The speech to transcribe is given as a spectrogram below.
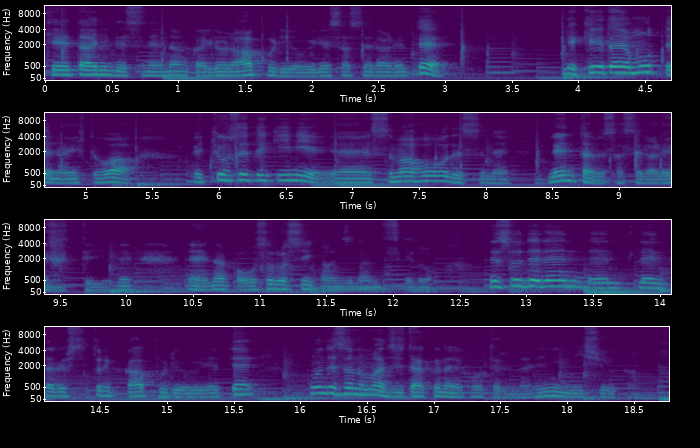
携帯にですね、なんかいろいろアプリを入れさせられて、で、携帯を持ってない人は、強制的に、えー、スマホをですね、レンタルさせられるっていうね、えー、なんか恐ろしい感じなんですけど、でそれでレンレンタルして、とにかくアプリを入れて、ほんでそのまあ自宅内ホテルなりに2週間。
